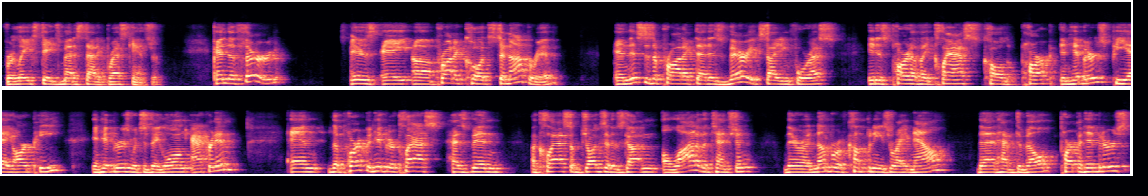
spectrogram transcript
for late stage metastatic breast cancer. And the third is a uh, product called Stenoparib. And this is a product that is very exciting for us. It is part of a class called PARP inhibitors, P A R P inhibitors, which is a long acronym. And the PARP inhibitor class has been a class of drugs that has gotten a lot of attention. There are a number of companies right now that have developed PARP inhibitors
